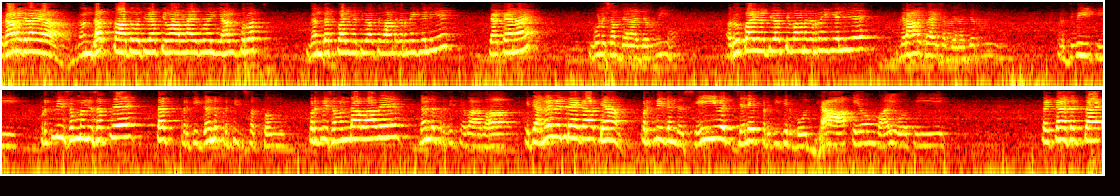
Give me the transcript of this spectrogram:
ग्रहण ग्राह्य गंधत्वादवती व्याप्ति वारणा गुण यहाँ पूर्वत गंधत्वादि व्याप्ति वारण करने के लिए क्या कहना है? गुण शब्द देना ज़रूरी है। रूपाधिपति व्याप्ति वारण करने के लिए ग्रहण कराई सब देना ज़रूरी है। पृथ्वी की पृथ्वी संबंध सत्व तत् प्रतिगंध प्रति सत्व पृथ्वी संबंधाभाव गंध प्रतीत्यभाव यदि अन्वय व्यतिरेकाभ्याम पृथ्वी गंध से जले प्रतिर्बोध्या एवं वायु होती कह सकता है,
